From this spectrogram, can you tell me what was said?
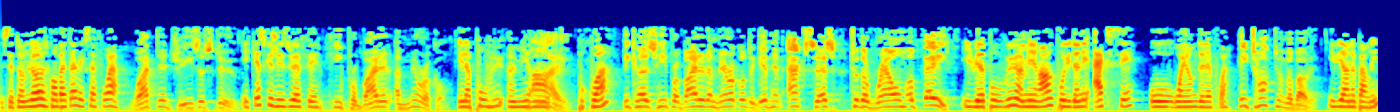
Et cet homme-là combattait avec sa foi. What did Jesus do? Et qu'est-ce que Jésus a fait? He provided a miracle. Il a pourvu un miracle. Why? Pourquoi? Because he provided a miracle to give him access to the realm of faith. Il lui a pourvu un miracle pour lui donner accès au royaume de la foi. He talked to him about it. Il lui en a parlé.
